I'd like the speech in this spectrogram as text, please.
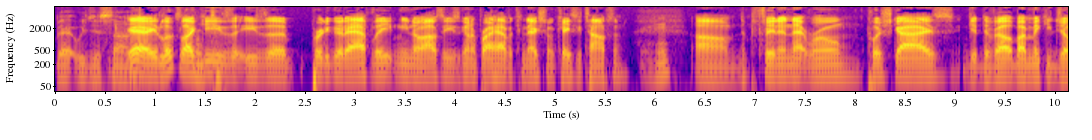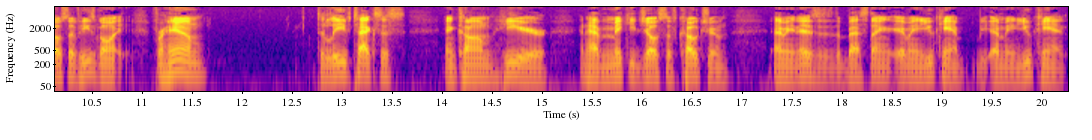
that we just signed? yeah, he looks like he's a, he's a pretty good athlete. And, you know, obviously he's going to probably have a connection with Casey Thompson. Um, to fit in that room, push guys, get developed by Mickey Joseph. He's going for him to leave Texas and come here and have Mickey Joseph coach him. I mean, this is the best thing. I mean, you can't. I mean, you can't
